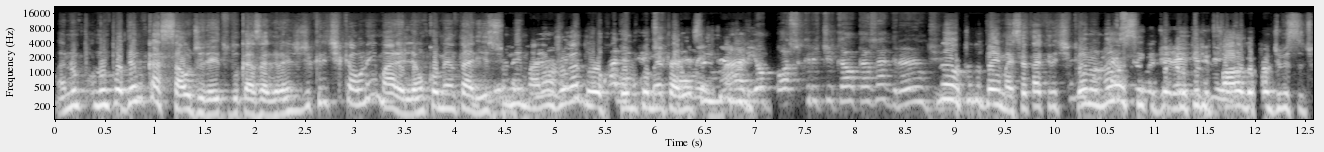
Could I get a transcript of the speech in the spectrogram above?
Mas não, não podemos caçar o direito do Casagrande de criticar o Neymar. Ele é um comentarista e o Neymar é um jogador. Como comentarista. O Neymar, e eu posso criticar o Casagrande. Não, tudo bem, mas você está criticando não, não assim o direito que ele dele. fala do ponto de vista. De...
